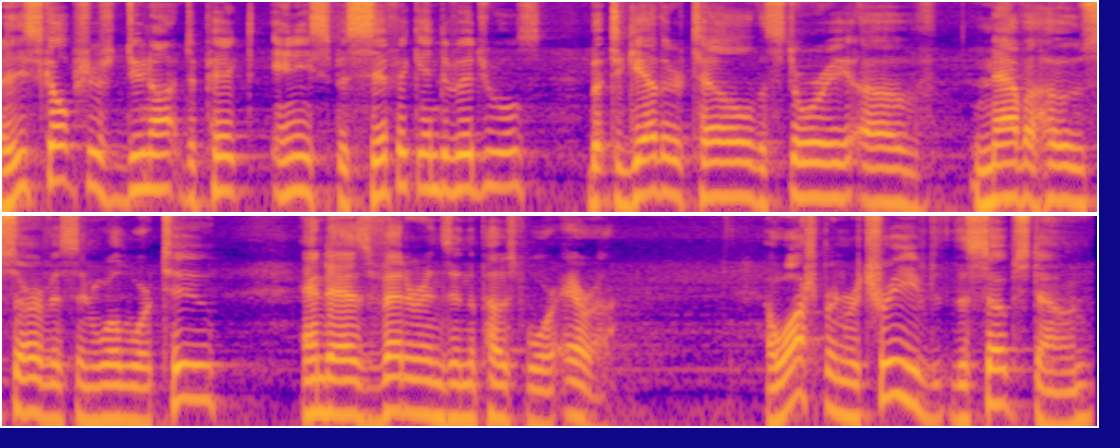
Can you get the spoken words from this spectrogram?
Now, these sculptures do not depict any specific individuals, but together tell the story of Navajo's service in World War II and as veterans in the post war era. Now, Washburn retrieved the soapstone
